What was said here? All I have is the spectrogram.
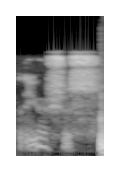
Hadi görüşürüz.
